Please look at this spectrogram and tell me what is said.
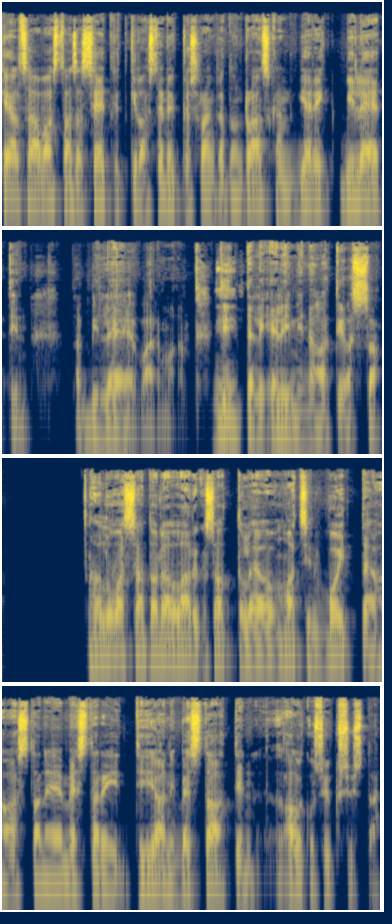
Kehl saa vastaansa 70-kiloisten ykkösrankatun Ranskan Gerik Biletin, tai Bilet varmaan, Niin. titteli eliminaatiossa – Luvassa on todella laadukas ottelu ja matsin voittaja haastanee mestari Tiani Bestatin alkusyksystä.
